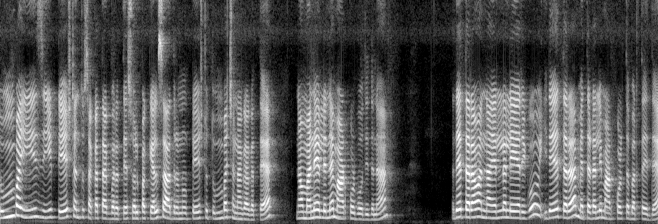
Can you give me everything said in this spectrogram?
ತುಂಬ ಈಸಿ ಟೇಸ್ಟ್ ಅಂತೂ ಸಖತ್ತಾಗಿ ಬರುತ್ತೆ. ಸ್ವಲ್ಪ ಕೆಲಸ ಆದ್ರೂ ಟೇಸ್ಟ್ ತುಂಬ ಚೆನ್ನಾಗಾಗತ್ತೆ. ನಾವು ಮನೆಯಲ್ಲೇ ಮಾಡ್ಕೊಳ್ಬೋದು ಇದನ್ನು. ಅದೇ ಥರ ನಾ ಎಲ್ಲ ಲೇಯರಿಗೂ ಇದೇ ಥರ ಮೆಥಡಲ್ಲಿ ಮಾಡ್ಕೊಳ್ತಾ ಬರ್ತಾಯಿದ್ದೆ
